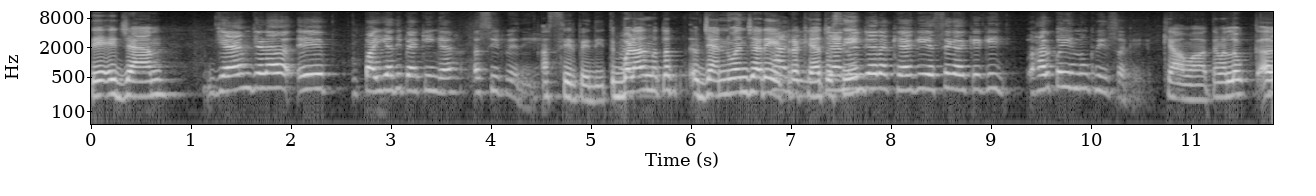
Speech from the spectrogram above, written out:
ਤੇ ਇਹ ਜੈਮ ਜੈਮ ਜਿਹੜਾ ਇਹ ਪਾਈਆ ਦੀ ਪੈਕਿੰਗ ਹੈ 80 ਰੁਪਏ ਦੀ। 80 ਰੁਪਏ ਦੀ। ਤੇ ਬੜਾ ਮਤਲਬ ਜੈਨੂਇਨ ਜਿਹਾ ਰੇਟ ਰੱਖਿਆ ਤੁਸੀਂ। ਜੈਨੂਇਨ ਜਿਹਾ ਰੱਖਿਆ ਕਿ ਇਸੇ ਕਰਕੇ ਕਿ ਹਰ ਕੋਈ ਇਹਨੂੰ ਖਰੀਦ ਸਕੇ। ਕੀ ਬਾਤ ਹੈ ਮਤਲਬ ਅ,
